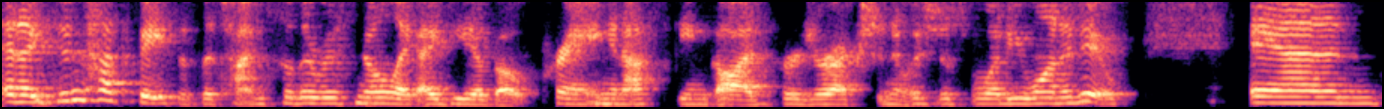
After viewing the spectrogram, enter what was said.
and i didn't have faith at the time. So there was no like idea about praying and asking god for direction. It was just what do you want to do? And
